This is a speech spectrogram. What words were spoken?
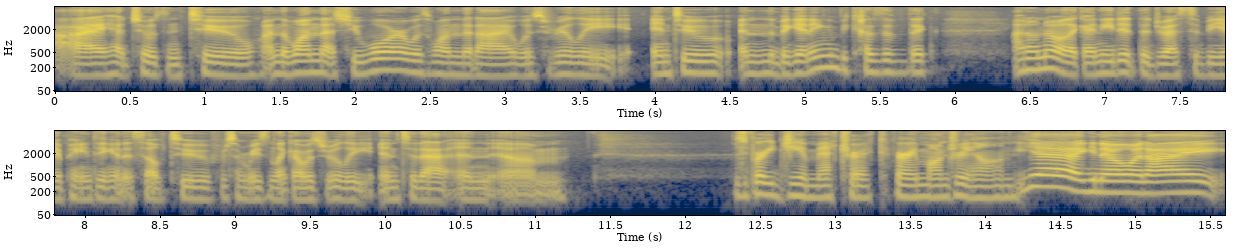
I had chosen two. And the one that she wore was one that I was really into in the beginning because of the, I don't know, like I needed the dress to be a painting in itself too for some reason. Like I was really into that. And um, It was very geometric, very Mondrian. Yeah, you know, and I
